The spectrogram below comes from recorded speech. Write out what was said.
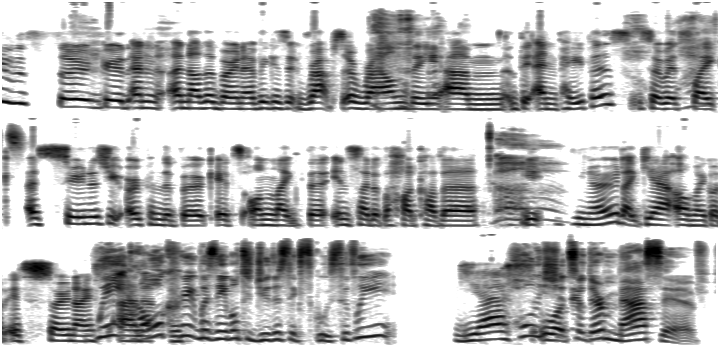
it was so good. And another boner because it wraps around the um the end papers. So it's like as soon as you open the book it's on like the inside of the hardcover. You, you know like yeah oh my god it's so nice. Wait, and, Owl Crate was able to do this exclusively? yes. Holy well, shit, so they're massive.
